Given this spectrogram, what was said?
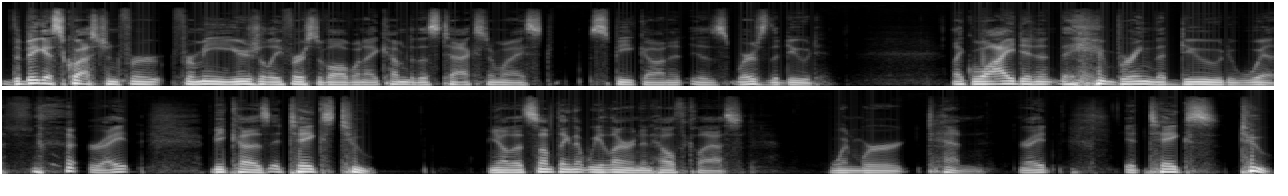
the biggest question for for me usually first of all when I come to this text and when I speak on it is where's the dude? Like why didn't they bring the dude with, right? Because it takes two. You know, that's something that we learn in health class when we're 10, right? It takes two.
